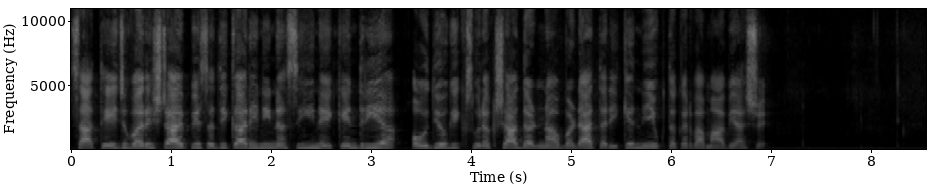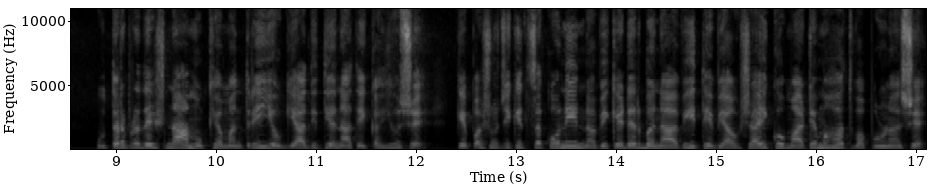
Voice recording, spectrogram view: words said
સાથે જ વરિષ્ઠ આઈપીએસ અધિકારી નીના સિંહને કેન્દ્રીય ઔદ્યોગિક સુરક્ષા દળના વડા તરીકે નિયુક્ત કરવામાં આવ્યા છે. ઉત્તર પ્રદેશના મુખ્યમંત્રી યોગી આદિત્યનાથે કહ્યું છે કે પશુ ચિકિત્સકોની નવી કેડર બનાવી તે વ્યાવસાયિકો માટે મહત્વપૂર્ણ છે.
